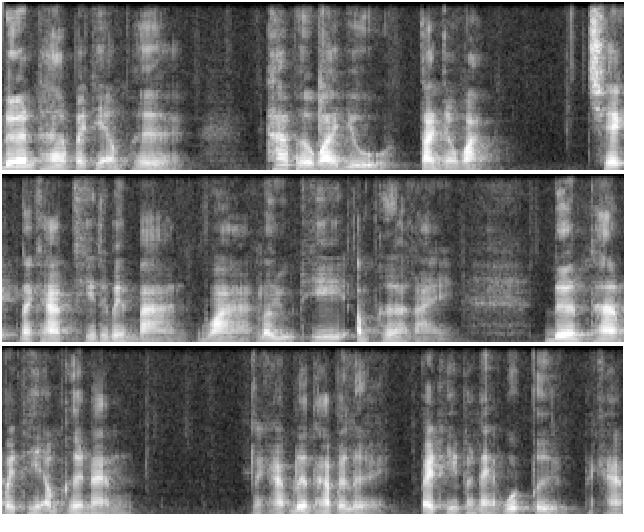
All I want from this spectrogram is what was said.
เดินทางไปที่อำเภอ ถ้าเผื่อว่าอยู่ต่างจังหวัดเช็คนะครับที่ทะเบียนบ้านว่าเราอยู่ที่อำเภออะไร เดินทางไปที่อำเภอนั้น นะครับเดินทางไปเลย ไปที่แผนกวุฒิปืนนะครับ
